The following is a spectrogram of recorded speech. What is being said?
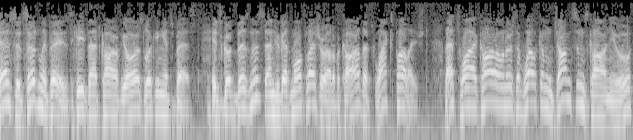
Yes, it certainly pays to keep that car of yours looking its best. It's good business, and you get more pleasure out of a car that's wax polished. That's why car owners have welcomed Johnson's Carnu,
